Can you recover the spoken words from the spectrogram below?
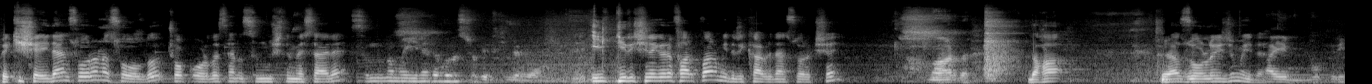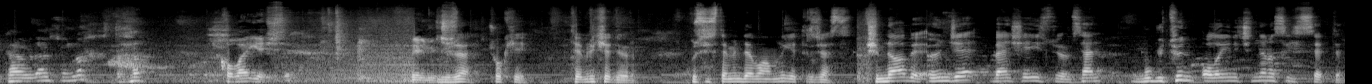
Peki şeyden sonra nasıl oldu? Çok orada sen ısınmıştın vesaire. Isındın ama yine de burası çok etkiliyor ya. İlk girişine göre fark var mıydı recovery'den sonraki şey? Vardı. Daha biraz zorlayıcı mıydı? Hayır bu recovery'den sonra daha kolay geçti. Benim için. Güzel, çok iyi. Tebrik ediyorum. Bu sistemin devamını getireceğiz. Şimdi abi önce ben şeyi istiyorum. Sen bu bütün olayın içinde nasıl hissettin?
